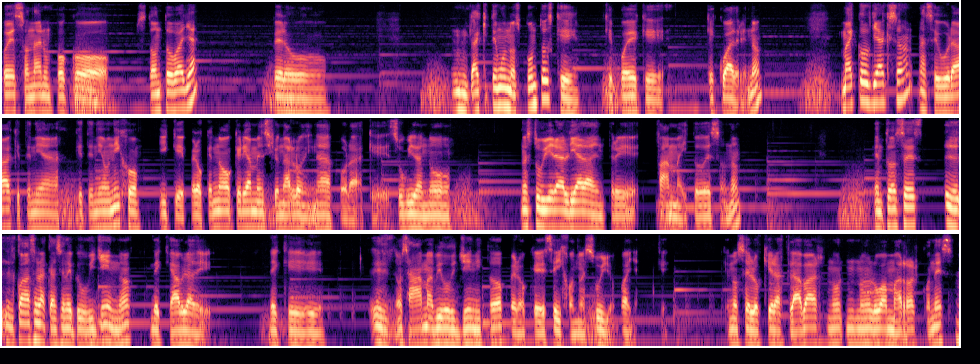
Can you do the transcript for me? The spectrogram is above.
puede sonar un poco pues, tonto, vaya. Pero aquí tengo unos puntos que, que puede que, que cuadre, ¿no? Michael Jackson aseguraba que tenía, que tenía un hijo y que, pero que no quería mencionarlo ni nada para que su vida no, no estuviera aliada entre fama y todo eso, ¿no? Entonces, cuando hacen la canción de Billie Jean, ¿no? De que habla de, de que, o sea, ama a Billie Jean y todo, pero que ese hijo no es suyo, vaya, que, que no se lo quiera clavar, no, no lo va a amarrar con eso.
